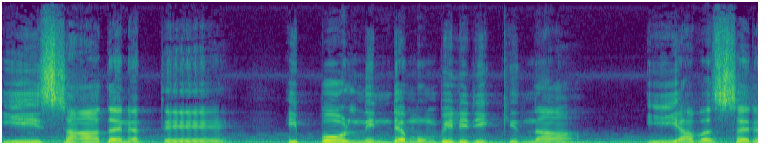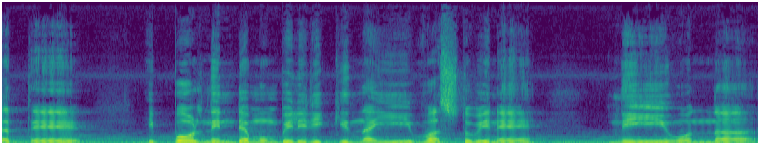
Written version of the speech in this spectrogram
ഈ സാധനത്തെ ഇപ്പോൾ നിന്റെ മുമ്പിലിരിക്കുന്ന ഈ അവസരത്തെ ഇപ്പോൾ നിന്റെ മുമ്പിലിരിക്കുന്ന ഈ വസ്തുവിനെ നീ ഒന്ന്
